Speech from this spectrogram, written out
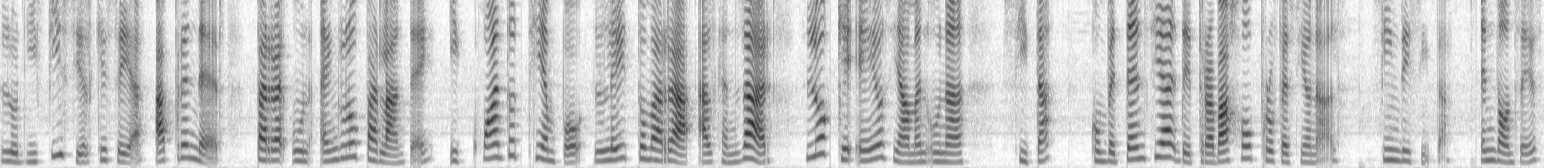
lo difícil que sea aprender para un angloparlante y cuánto tiempo le tomará alcanzar lo que ellos llaman una cita, competencia de trabajo profesional. Fin de cita. Entonces,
